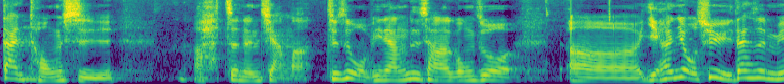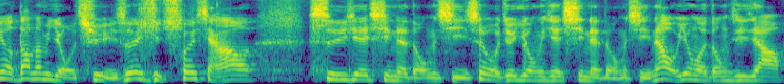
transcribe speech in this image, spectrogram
但同时啊，这能讲吗？就是我平常日常的工作，呃，也很有趣，但是没有到那么有趣，所以会想要试一些新的东西，所以我就用一些新的东西。那我用的东西叫，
